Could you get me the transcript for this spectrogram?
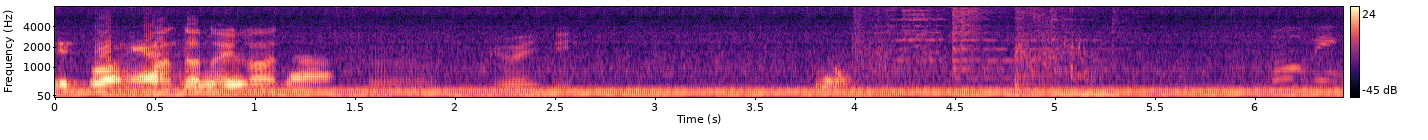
Mark some gear. e bun, e Panda, l-ai acolo, luat? da. Uh, UAV. Nu. Moving.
